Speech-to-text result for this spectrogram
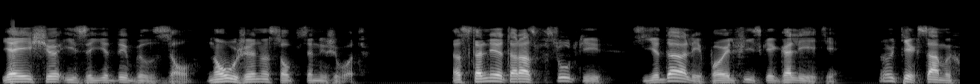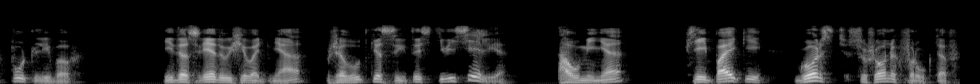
Я еще из-за еды был зол, но уже на собственный живот. Остальные-то раз в сутки съедали по эльфийской галете, ну, тех самых путлибов, и до следующего дня в желудке сытость и веселье, а у меня всей пайки горсть сушеных фруктов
